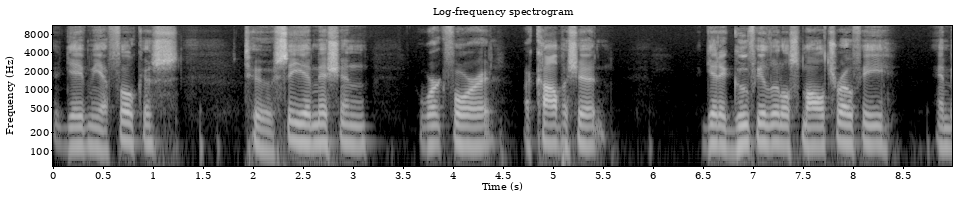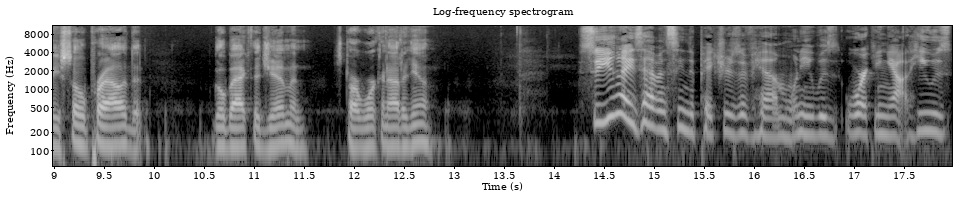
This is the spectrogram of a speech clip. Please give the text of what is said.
It gave me a focus to see a mission, work for it, accomplish it, get a goofy little small trophy, and be so proud that go back to the gym and start working out again. So you guys haven't seen the pictures of him when he was working out. He was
